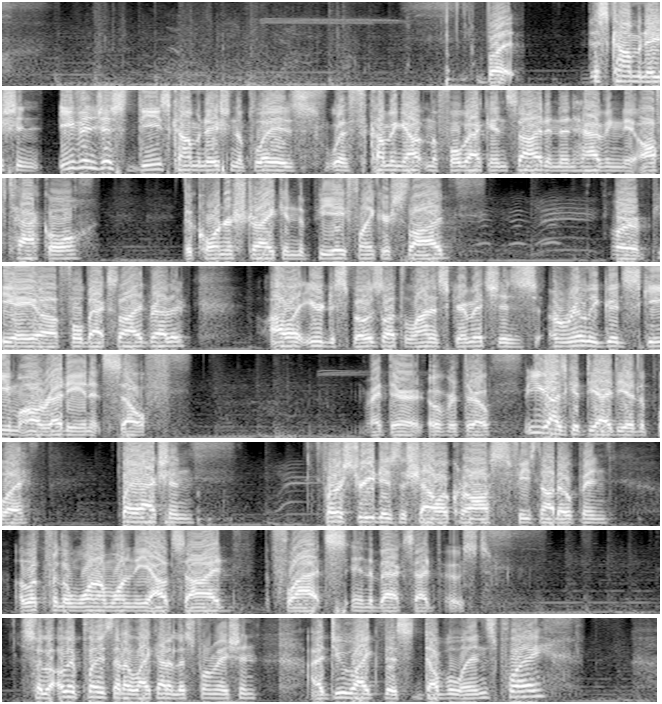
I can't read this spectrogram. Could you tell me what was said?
But this combination, even just these combination of plays with coming out in the fullback inside and then having the off tackle, the corner strike, and the PA flanker slide, or PA uh, fullback slide rather, all at your disposal at the line of scrimmage is a really good scheme already in itself. Right there at overthrow. You guys get the idea of the play. Play action. First read is the shallow cross. If he's not open, I look for the one-on-one -on, -one on the outside, the flats, and the backside post. So the other plays that I like out of this formation, I do like this double ends play.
